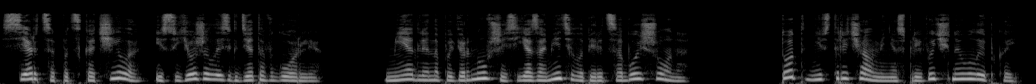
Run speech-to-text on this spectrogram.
Сердце подскочило и съежилось где-то в горле. Медленно повернувшись, я заметила перед собой Шона. Тот не встречал меня с привычной улыбкой.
